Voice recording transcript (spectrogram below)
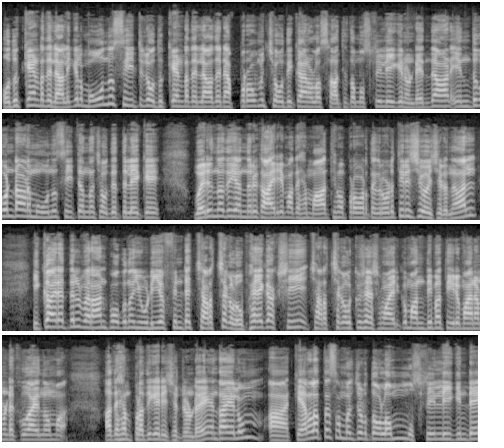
ഒതുക്കേണ്ടതില്ല അല്ലെങ്കിൽ മൂന്ന് സീറ്റിൽ ഒതുക്കേണ്ടതില്ല അതിനപ്പുറവും ചോദിക്കാനുള്ള സാധ്യത മുസ്ലിം ലീഗിനുണ്ട്. എന്താണ് എന്തുകൊണ്ടാണ് മൂന്ന് സീറ്റ് എന്ന ചോദ്യത്തിലേക്ക് വരുന്നത് എന്നൊരു കാര്യം അദ്ദേഹം മാധ്യമപ്രവർത്തകരോട് തിരിച്ചു ചോദിച്ചിരുന്നു. എന്നാൽ ഇക്കാര്യത്തിൽ വരാൻ പോകുന്ന യു ഡി എഫിന്റെ ചർച്ചകൾ ഉഭയകക്ഷി ചർച്ചകൾക്ക് ശേഷമായിരിക്കും അന്തിമ തീരുമാനമെടുക്കുക എന്നും അദ്ദേഹം പ്രതികരിച്ചിട്ടുണ്ട്. എന്തായാലും കേരളത്തെ സംബന്ധിച്ചിടത്തോളം മുസ്ലിം ലീഗിന്റെ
